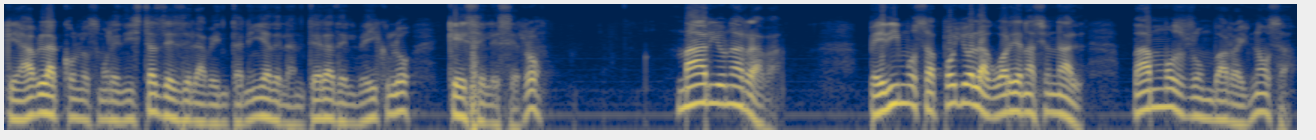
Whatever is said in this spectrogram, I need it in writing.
que habla con los morenistas desde la ventanilla delantera del vehículo que se le cerró. Mario narraba, pedimos apoyo a la Guardia Nacional, vamos rumbo a Reynosa.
